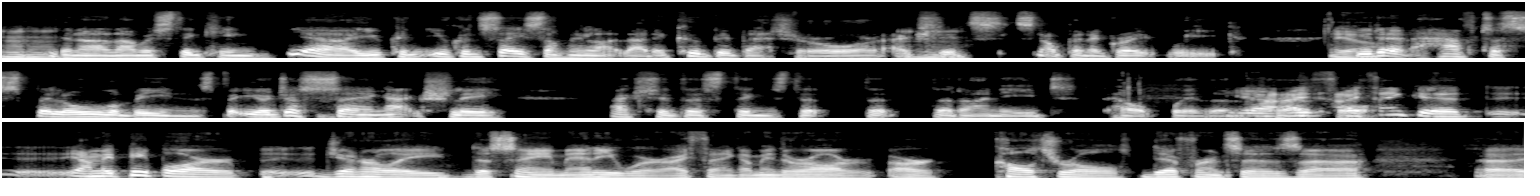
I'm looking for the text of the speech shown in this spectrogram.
mm-hmm. you know, and I was thinking, yeah, you can you can say something like that. It could be better, or actually, mm-hmm. it's it's not been a great week. Yeah. You don't have to spill all the beans, but you're just saying, actually, actually there's things that that that I need help with. yeah, I, I, think it. I mean, people are generally the same anywhere. I think. I mean, there are are cultural differences. Uh, uh,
